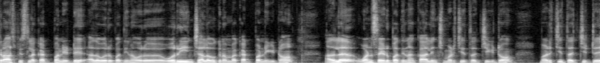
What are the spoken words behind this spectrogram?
கிராஸ் பீஸில் கட் பண்ணிவிட்டு அதை ஒரு பார்த்திங்கன்னா ஒரு ஒரு இன்ச் அளவுக்கு நம்ம கட் பண்ணிக்கிட்டோம். அதில் ஒன் சைடு பார்த்திங்கன்னா கால் இன்ச் மடித்து தச்சுக்கிட்டோம். மடித்து தச்சுட்டு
